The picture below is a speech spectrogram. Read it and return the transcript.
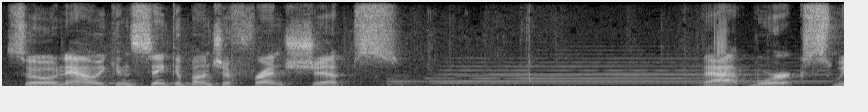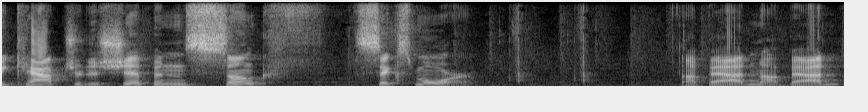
So now we can sink a bunch of French ships. That works. We captured a ship and sunk six more. Not bad, not bad.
